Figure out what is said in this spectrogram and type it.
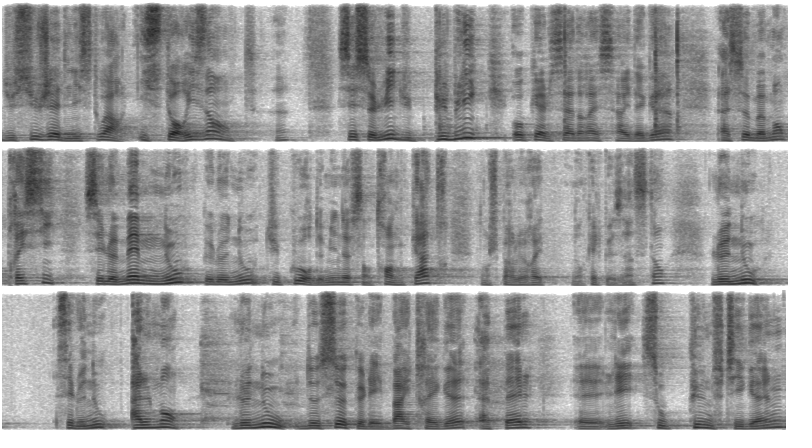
du sujet de l'histoire historisante c'est celui du public auquel s'adresse Heidegger à ce moment précis. C'est le même nous que le nous du cours de 1934, dont je parlerai dans quelques instants. Le nous, c'est le nous allemand, le nous de ceux que les Beiträge appellent euh, les Zukünftigen,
